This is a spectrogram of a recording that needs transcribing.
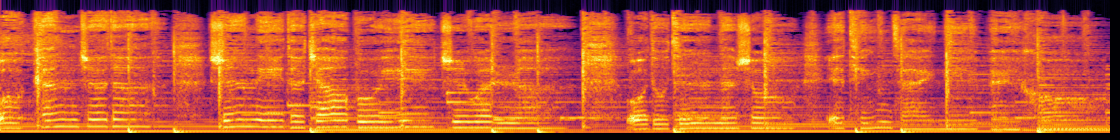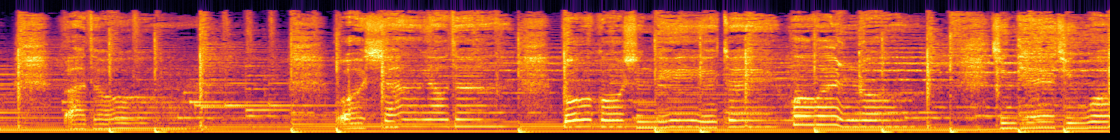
我看着的是你的脚步一直温热。我独自难受，也停在你背后发抖。我想要的不过是你也对我温柔，紧贴近我，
